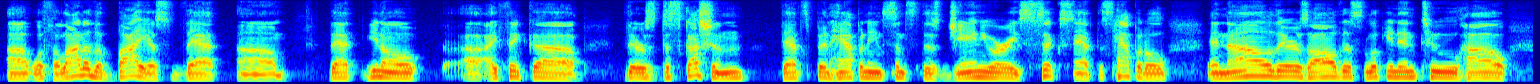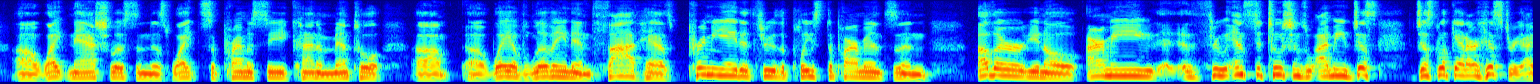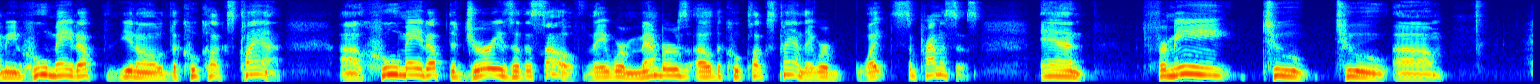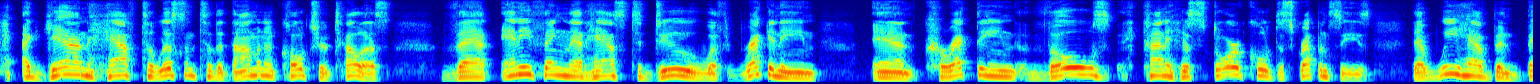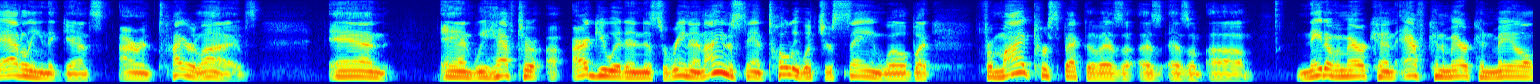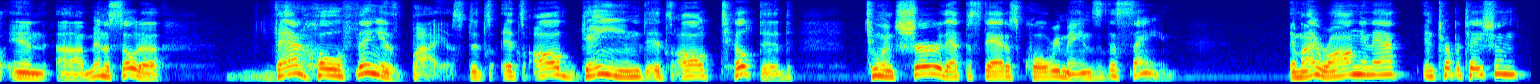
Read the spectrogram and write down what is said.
uh, with a lot of the bias that um, that you know, uh, I think uh, there's discussion that's been happening since this January 6th at the Capitol. And now there's all this looking into how uh, white nationalists and this white supremacy kind of mental um, uh, way of living and thought has permeated through the police departments and other, you know, army uh, through institutions. I mean, just just look at our history. I mean, who made up, you know, the Ku Klux Klan? Uh, who made up the juries of the South? They were members of the Ku Klux Klan. They were white supremacists. And for me to to um, again have to listen to the dominant culture tell us that anything that has to do with reckoning and correcting those kind of historical discrepancies that we have been battling against our entire lives. And and we have to uh, argue it in this arena. And i understand totally what you're saying will but from my perspective as a as, as a uh, native american african american male in uh, minnesota that whole thing is biased. It's it's all gamed. It's all tilted to ensure that the status quo remains the same am i wrong in that interpretation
